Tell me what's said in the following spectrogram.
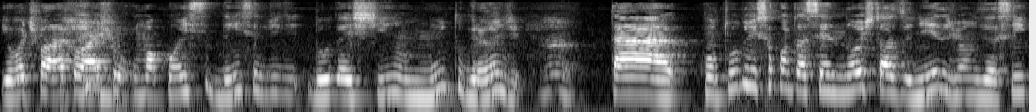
E eu vou te falar que eu acho uma coincidência de- do destino muito grande Hum. tá com tudo isso acontecendo nos Estados Unidos, vamos dizer assim,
